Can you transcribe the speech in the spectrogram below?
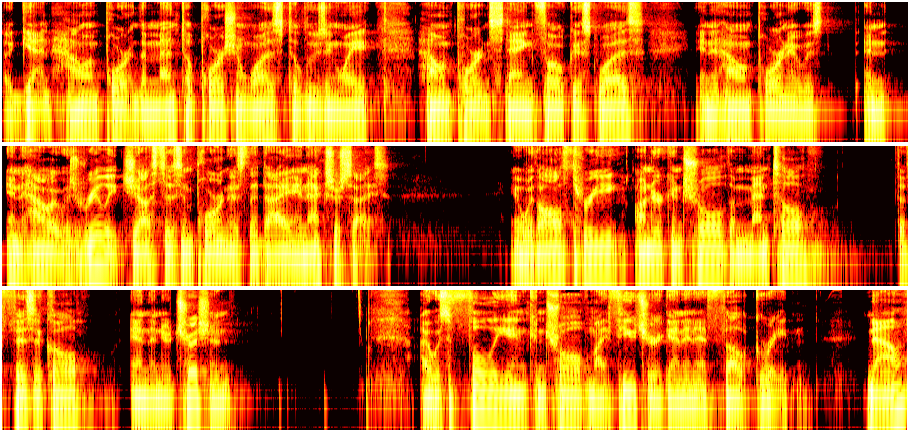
again how important the mental portion was to losing weight, how important staying focused was, and how important it was, and, and how it was really just as important as the diet and exercise. And with all three under control the mental, the physical, and the nutrition I was fully in control of my future again, and it felt great. Now,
